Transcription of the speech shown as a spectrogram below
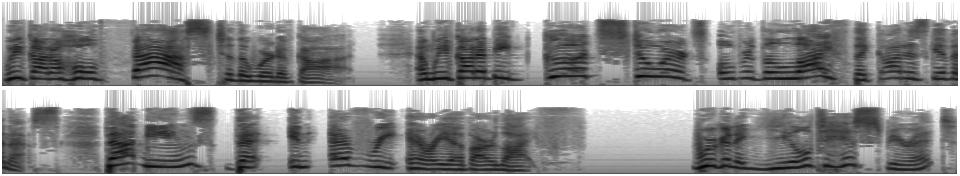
we've got to hold fast to the Word of God. And we've got to be good stewards over the life that God has given us. That means that in every area of our life, we're to yield to His Spirit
